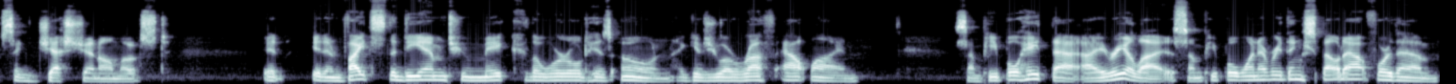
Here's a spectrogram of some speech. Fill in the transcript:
suggestion almost. It it invites the DM to make the world his own. It gives you a rough outline. Some people hate that. I realize. Some people want everything spelled out for them.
